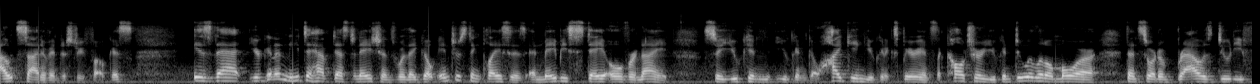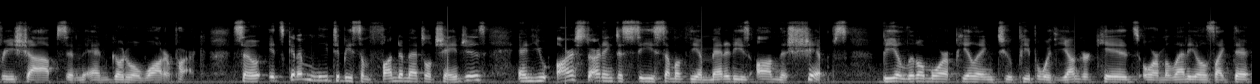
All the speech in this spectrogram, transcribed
outside of industry focus is that you're going to need to have destinations where they go interesting places and maybe stay overnight. So you can you can go hiking you can experience the culture you can do a little more than sort of browse duty free shops and, and go to a water park. So it's going to need to be some fundamental changes and you are starting to see some of the amenities on the ships be a little more appealing to people with younger kids or millennials. Like there,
